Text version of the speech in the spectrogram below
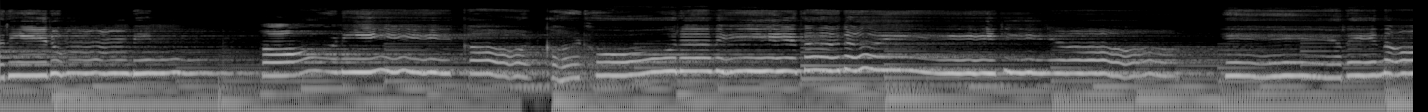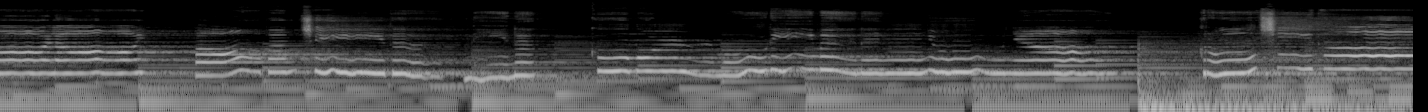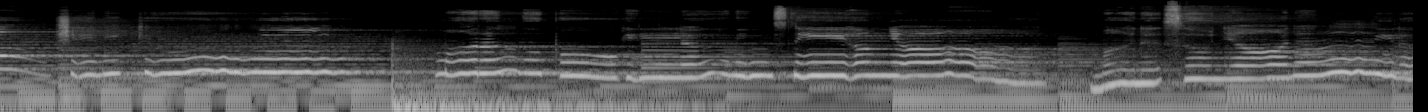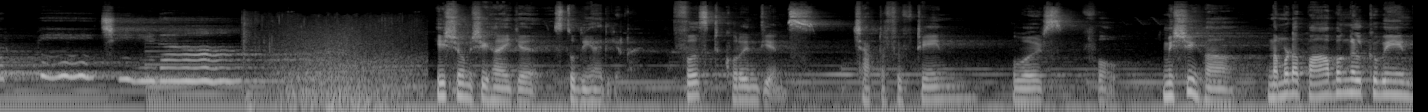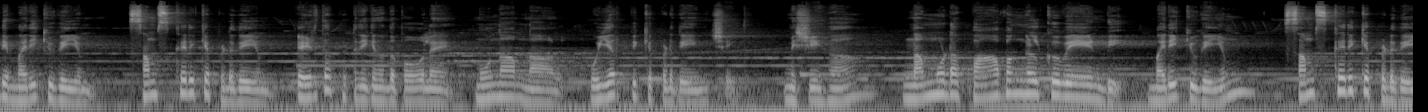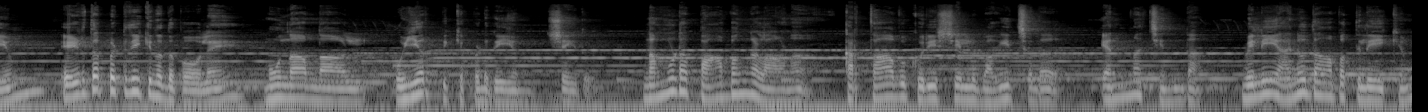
കാരിരുമ്പിൻ മനസ്സു ഈശോ മിശിഹായിക്ക് സ്തുതിയായിരിക്കട്ടെ. First Corinthians chapter fifteen verse four Mishiha നമ്മുടെ പാപങ്ങൾക്ക് വേണ്ടി മരിക്കുകയും സംസ്കരിക്കപ്പെടുകയും എഴുതപ്പെട്ടിരിക്കുന്നത് പോലെ മൂന്നാം നാൾ ഉയർപ്പിക്കപ്പെടുകയും ചെയ്തു. മിഷിഹ നമ്മുടെ പാപങ്ങൾക്കു വേണ്ടി മരിക്കുകയും സംസ്കരിക്കപ്പെടുകയും എഴുതപ്പെട്ടിരിക്കുന്നത് പോലെ മൂന്നാം നാൾ ഉയർപ്പിക്കപ്പെടുകയും ചെയ്തു. നമ്മുടെ പാപങ്ങളാണ് കർത്താവ് കുരിശിൽ വഹിച്ചത് എന്ന ചിന്ത വലിയ അനുതാപത്തിലേക്കും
